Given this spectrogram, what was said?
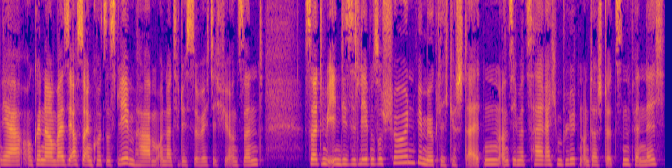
Ja, und genau, weil sie auch so ein kurzes Leben haben und natürlich so wichtig für uns sind sollten wir ihnen dieses Leben so schön wie möglich gestalten und sie mit zahlreichen Blüten unterstützen, finde ich.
